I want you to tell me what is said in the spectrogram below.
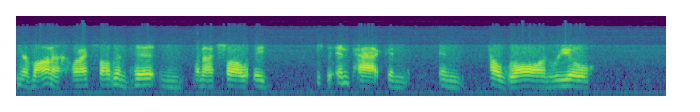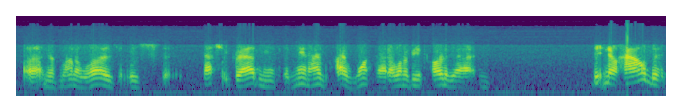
Nirvana. When I saw them hit and when I saw what they just the impact and and how raw and real uh, Nirvana was. It was that's what grabbed me. I said, man, I I want that. I want to be a part of that. And didn't know how, but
